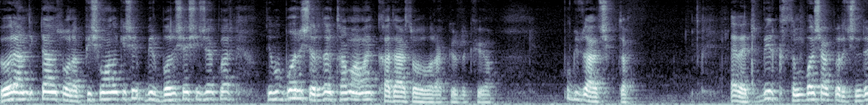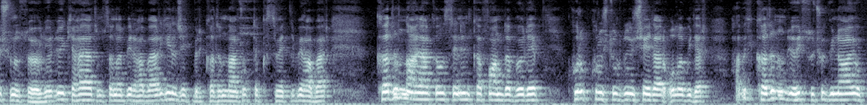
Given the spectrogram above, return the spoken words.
Öğrendikten sonra pişmanlık yaşayıp bir barış yaşayacaklar ve bu barışları da tamamen kadersel olarak gözüküyor. Bu güzel çıktı. Evet bir kısım başaklar için de şunu söylüyor. Diyor ki hayatım sana bir haber gelecek bir kadından çok da kısmetli bir haber. Kadınla alakalı senin kafanda böyle kurup kuruşturduğun şeyler olabilir. Halbuki kadının diyor hiç suçu günahı yok.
